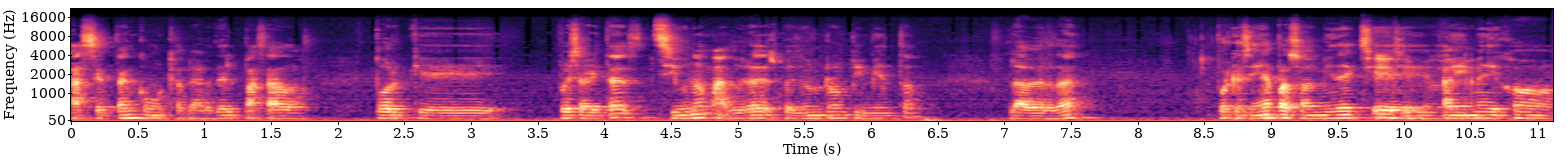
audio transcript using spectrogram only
aceptan como que hablar del pasado. Porque pues ahorita si uno madura después de un rompimiento, la verdad, porque así me pasó a mí de que a mí me dijo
